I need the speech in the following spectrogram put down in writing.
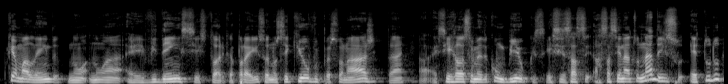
Porque é uma lenda, não, não há é, evidência histórica para isso, a não ser que houve um personagem, tá? Ah, esse relacionamento com Bilqis, esse assass- assassinato, nada disso. É tudo,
